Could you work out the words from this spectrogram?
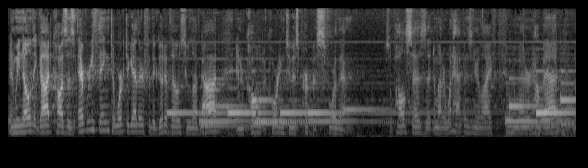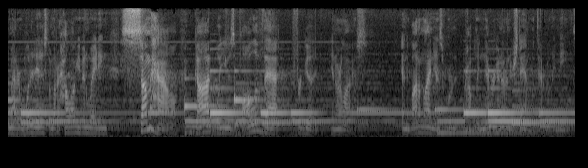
And we know that God causes everything to work together for the good of those who love God and are called according to his purpose for them. So Paul says that no matter what happens in your life, no matter how bad, no matter what it is, no matter how long you've been waiting, somehow God will use all of that for good in our lives. And the bottom line is we're probably never going to understand what that really means.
